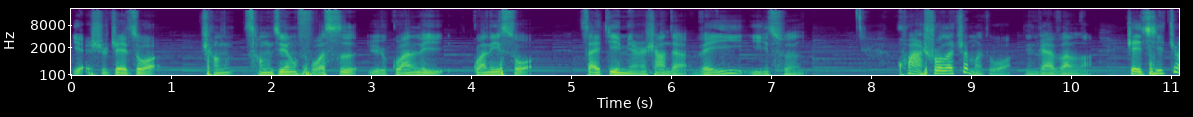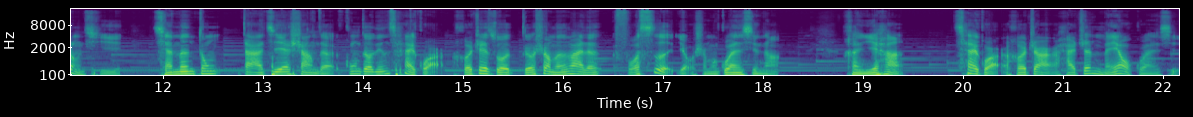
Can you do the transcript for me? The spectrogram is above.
也是这座曾曾经佛寺与管理。管理所在地名上的唯一遗存。话说了这么多，您该问了：这期正题，前门东大街上的功德林菜馆和这座德胜门外的佛寺有什么关系呢？很遗憾，菜馆和这儿还真没有关系。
